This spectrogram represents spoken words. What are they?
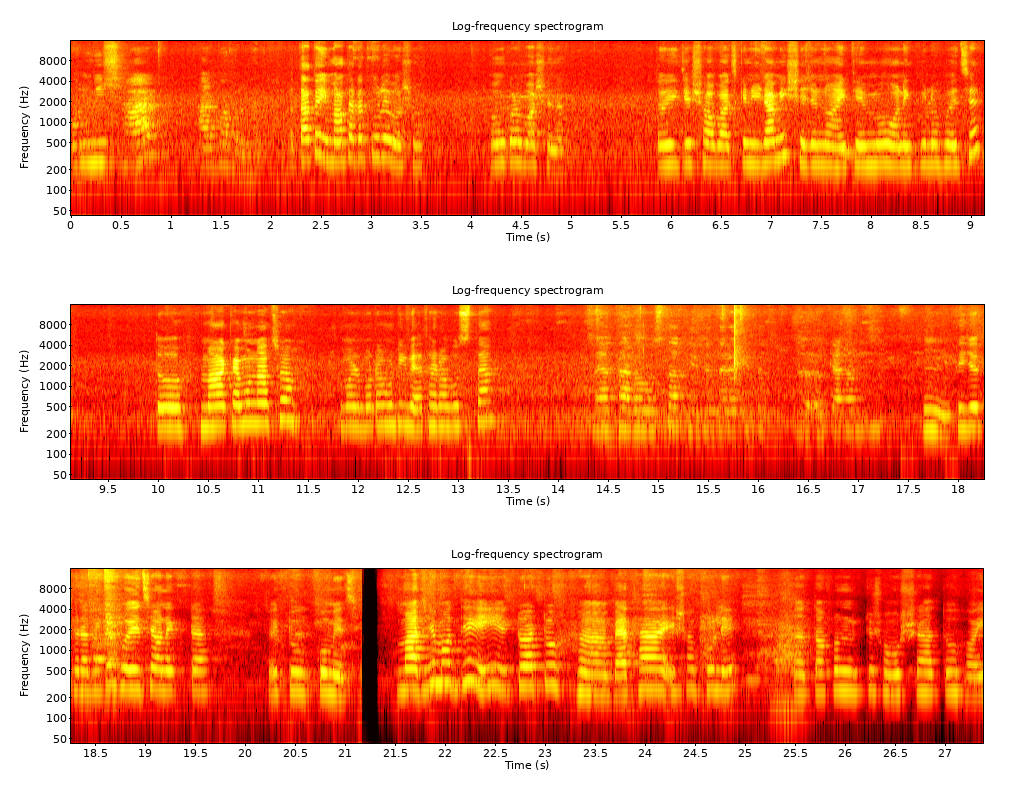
কলমির শাক আর পটল ভাজা। তাতেই মাথাটা তুলে বসো। ওম করে বসে না। তো এই যে সব আজকে নিরামিষ সেজন্য আইটেমও অনেকগুলো হয়েছে। তো মা কেমন আছো? তোমার মোটামুটি ব্যথার অবস্থা? ব্যথার অবস্থা ফিজিওথেরাপি তো হুম ফিজিওথেরাপিটা হয়েছে অনেকটা একটু কমেছে। মাঝে মধ্যেই একটু একটু ব্যথা এসব হলে তখন একটু সমস্যা তো হয়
